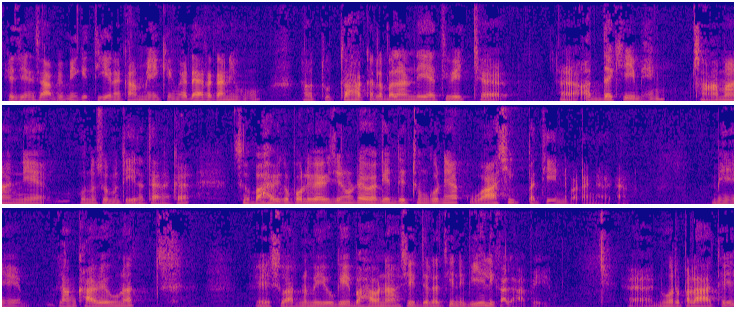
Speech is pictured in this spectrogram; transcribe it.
ඒ නිසා අපි මේකේ තියෙනකම් මේකෙන් වැඩ අරගනිමු. නමුත් උත්සාහ කරලා බලන්නේ ඇති වෙච්ච අත්දැකීමෙන් සාමාන්‍ය උණුසුම තියෙන තැනක ස්වභාවික පොළවේ ඇවිදිනකොට ඔය වගේ දෙතුන් ගුණයක් වාසිපති ඉන්න පටන් ගන්නවා. මේ ලංකාවේ වුණත් ඒ ස්වර්ණමය යුගයේ භාවනා සිද්ධලා තියෙන වියලි කලාපේ. නුවර පළාතේ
